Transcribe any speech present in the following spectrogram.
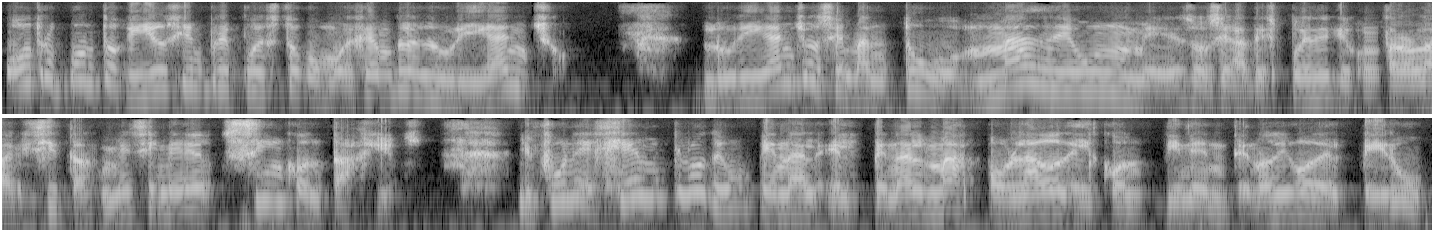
Otro punto que yo siempre he puesto como ejemplo es Lurigancho. Lurigancho se mantuvo más de un mes, o sea, después de que cortaron las visitas, mes y medio, sin contagios. Y fue un ejemplo de un penal, el penal más poblado del continente, no digo del Perú,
